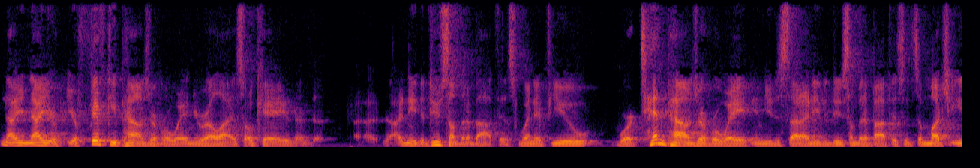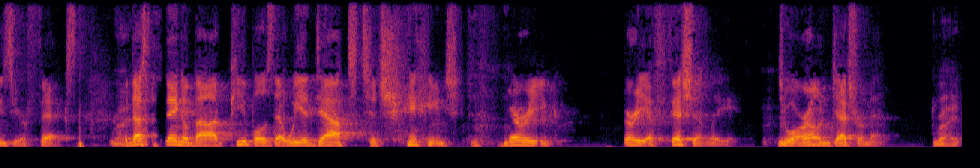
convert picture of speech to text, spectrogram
now you now you're you're 50 pounds overweight and you realize okay uh, i need to do something about this. When if you were 10 pounds overweight and you decide i need to do something about this it's a much easier fix. Right. but that's the thing about people is that we adapt to change very very efficiently to our own detriment. Right.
